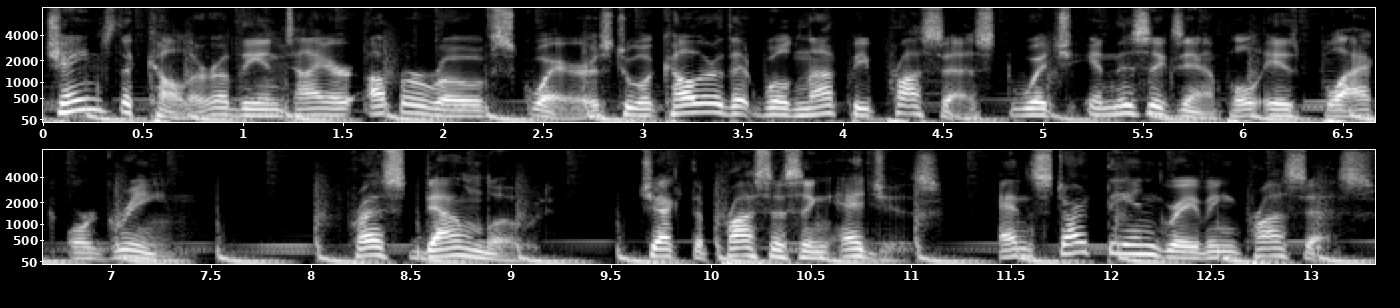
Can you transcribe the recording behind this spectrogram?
Change the color of the entire upper row of squares to a color that will not be processed, which in this example is black or green. Press Download, check the processing edges, and start the engraving process.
